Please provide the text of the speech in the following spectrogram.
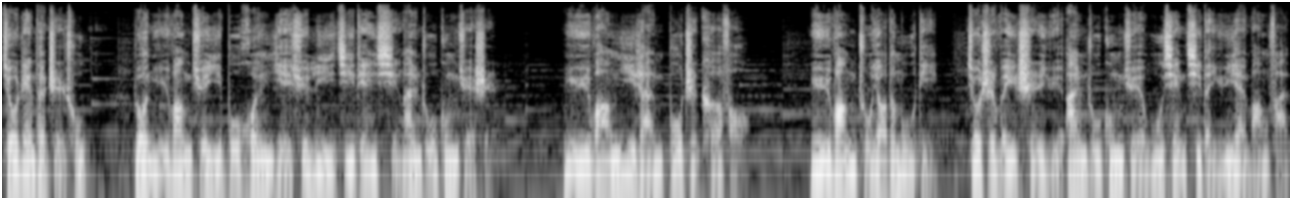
就连他指出，若女王决意不婚，也需立即点醒安如公爵时，女王依然不置可否。女王主要的目的就是维持与安如公爵无限期的鱼雁往返。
